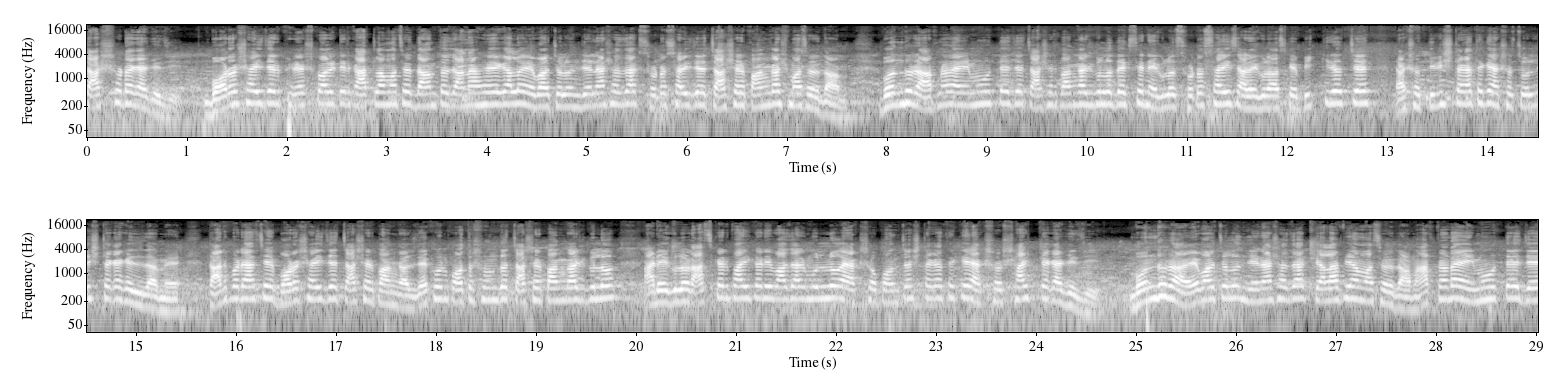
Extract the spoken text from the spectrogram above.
চারশো টাকা কেজি। বড় সাইজের ফ্রেশ কোয়ালিটির কাতলা মাছের দাম তো জানা হয়ে গেল, এবার চলুন জেনে আসা যাক ছোটো সাইজের চাষের পাঙ্গাস মাছের দাম। বন্ধুরা, আপনারা এই মুহূর্তে যে চাষের পাঙ্গাসগুলো দেখছেন, এগুলো ছোটো সাইজ আর এগুলো আজকে বিক্রি হচ্ছে একশো টাকা থেকে একশো চল্লিশ টাকা কেজি দামে। তারপরে আছে বড় সাইজের চাষের পাঙ্গাস। দেখুন কত সুন্দর চাষের পাঙ্গাসগুলো। আর এগুলোর আজকের পাইকারি বাজার মূল্য একশো পঞ্চাশ টাকা থেকে একশো ষাট টাকা কেজি। বন্ধুরা, এবার চলুন জেনে আসা যাক তেলাপিয়া মাছের দাম। আপনারা এই মুহূর্তে যে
